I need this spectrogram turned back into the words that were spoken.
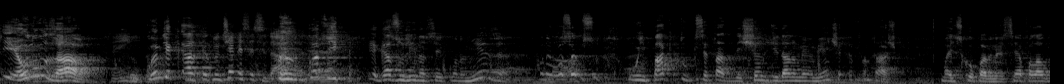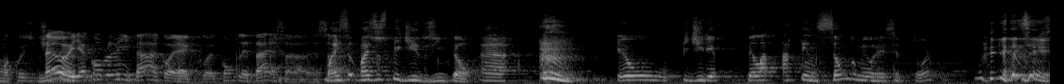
que eu não usava. Sim. O quanto de, Não tinha necessidade. o né? quanto de gasolina você economiza? O negócio é absurdo. O impacto que você está deixando de dar no meio ambiente é fantástico. Mas desculpa, Abner, você ia falar alguma coisa? Não, eu ia complementar, co- é, co- completar essa. essa... Mas, mas os pedidos, então. é, eu pediria pela atenção do meu receptor. Porque assim,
